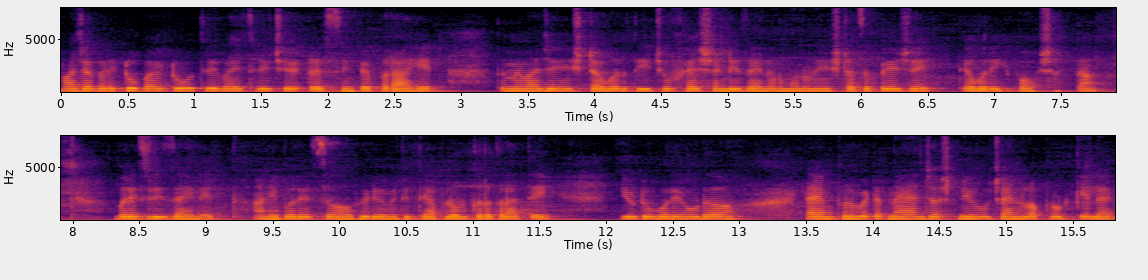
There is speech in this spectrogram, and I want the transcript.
माझ्याकडे two by two three by थ्रीचे ट्रेसिंग पेपर आहेत. तुम्ही माझ्या इंस्टावरती जो फॅशन डिझायनर म्हणून इंस्टाचं पेज आहे त्यावरही पाहू शकता. बरेच डिझाईन आहेत आणि बरेच व्हिडिओ मी तिथे अपलोड करत राहते. यूट्यूबवर एवढं टाईम पण भेटत नाही आणि जस्ट न्यू चॅनल अपलोड केलं आहे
